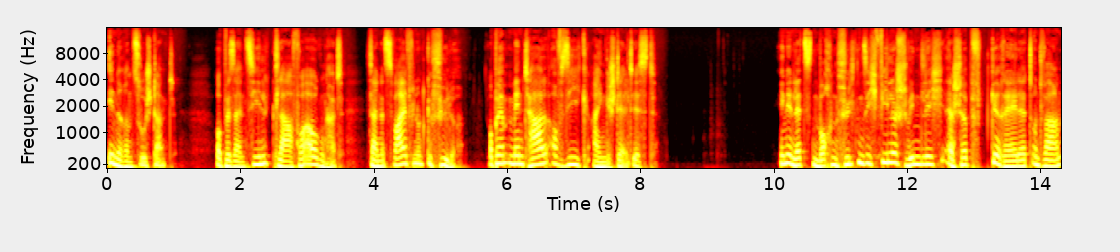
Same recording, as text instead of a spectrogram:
inneren Zustand, ob er sein Ziel klar vor Augen hat, seine Zweifel und Gefühle, ob er mental auf Sieg eingestellt ist. In den letzten Wochen fühlten sich viele schwindlig, erschöpft, gerädert und waren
